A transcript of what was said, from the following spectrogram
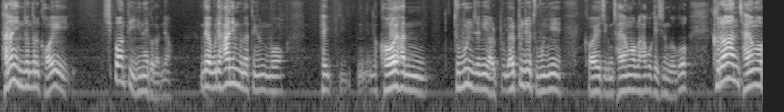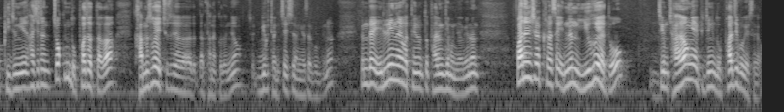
다른 인종들은 거의 10% 이내거든요. 근데 우리 한인분 같은 경우는 뭐 백- 거의 한 두 분 중에 열 분, 열분 중에 두 분이 거의 지금 자영업을 하고 계시는 거고 그러한 자영업 비중이 사실은 조금 높아졌다가 감소의 추세가 나타났거든요. 저 미국 전체 시장에서 보면은. 근데 일리노이 같은 경우는 또 다른 게 뭐냐면은 파이낸셜 클래스에 있는 이후에도 지금 자영업의 비중이 높아지고 계세요.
